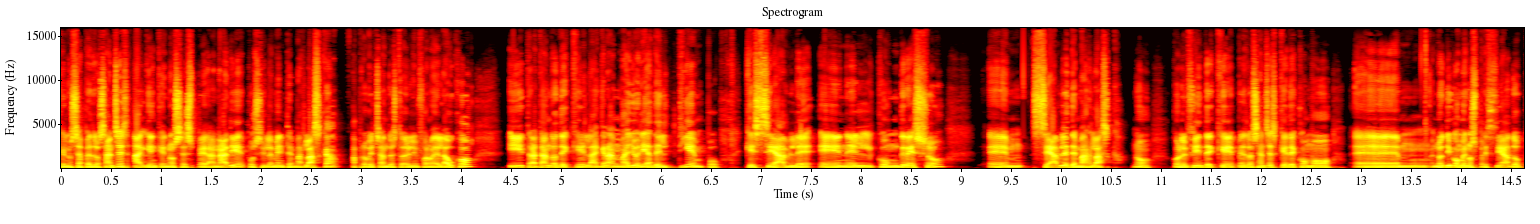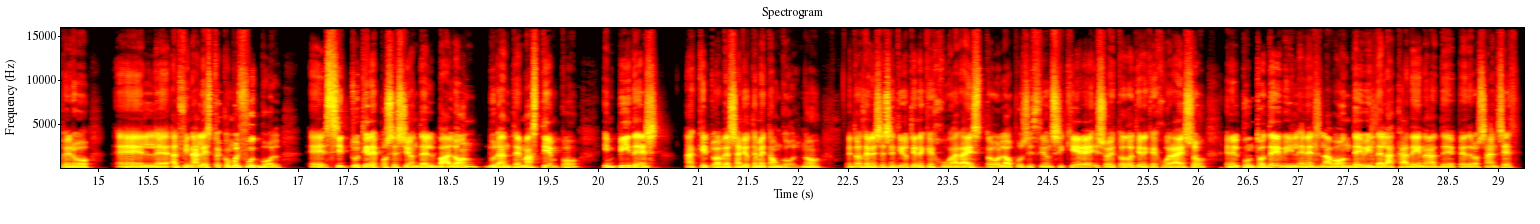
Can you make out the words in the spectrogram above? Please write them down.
que no sea Pedro Sánchez, alguien que no se espera a nadie, posiblemente Marlasca, aprovechando esto del informe de la UCO, y tratando de que la gran mayoría del tiempo que se hable en el Congreso em, se hable de Marlasca, ¿no? Con el fin de que Pedro Sánchez quede como, em, no digo menospreciado, pero al final esto es como el fútbol. Eh, si tú tienes posesión del balón durante más tiempo, impides a que tu adversario te meta un gol, ¿no? Entonces, en ese sentido, tiene que jugar a esto la oposición si quiere, y sobre todo tiene que jugar a eso en el punto débil, en el eslabón débil de la cadena de Pedro Sánchez,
